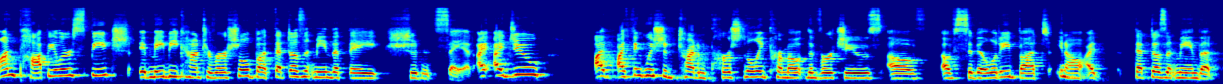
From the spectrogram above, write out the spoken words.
unpopular speech, it may be controversial, but that doesn't mean that they shouldn't say it. I, I do. I, I, think we should try to personally promote the virtues of of civility, but you know, I, that doesn't mean that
